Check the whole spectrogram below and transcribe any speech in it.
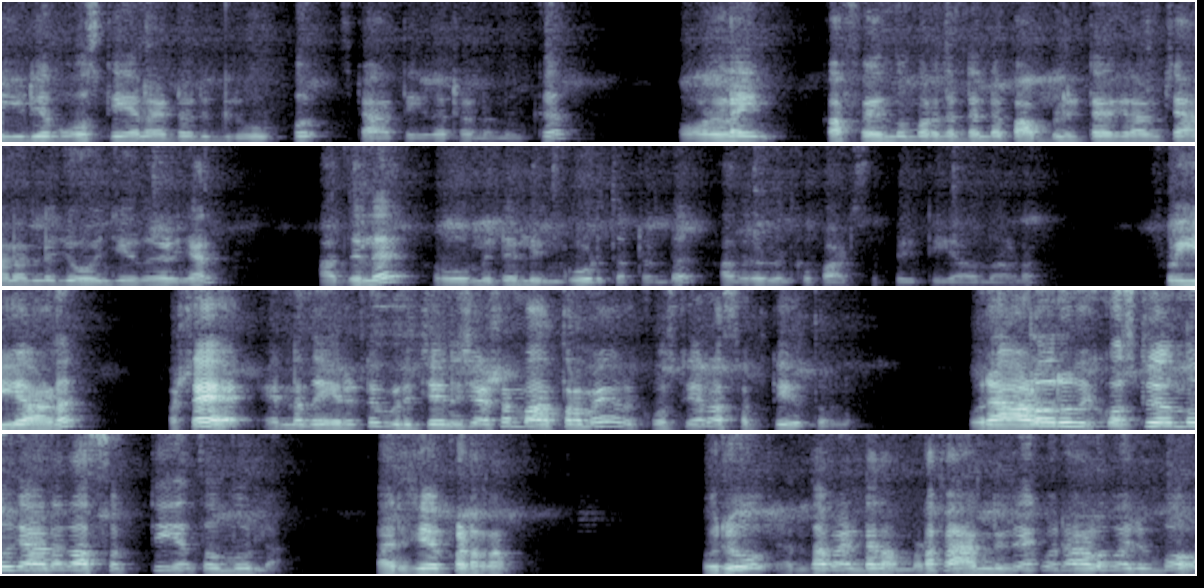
വീഡിയോ പോസ്റ്റ് ചെയ്യാനായിട്ട് ഒരു ഗ്രൂപ്പ് സ്റ്റാർട്ട് ചെയ്തിട്ടുണ്ട്. നിങ്ങൾക്ക് ഓൺലൈൻ കഫേ എന്നും പറഞ്ഞിട്ട് എന്റെ പബ്ലിക് ടെലിഗ്രാം ചാനലിൽ ജോയിൻ ചെയ്ത് കഴിഞ്ഞാൽ അതിൽ റൂമിന്റെ ലിങ്ക് കൊടുത്തിട്ടുണ്ട്. അതിൽ നിങ്ങൾക്ക് പാർട്ടിസിപ്പേറ്റ് ചെയ്യാവുന്നതാണ്. ഫ്രീ ആണ്. പക്ഷേ എന്നെ നേരിട്ട് വിളിച്ചതിന് ശേഷം മാത്രമേ റിക്വസ്റ്റ് ചെയ്യാൻ അക്സെപ്റ്റ് ചെയ്യത്തുള്ളൂ. ഒരാളൊരു റിക്വസ്റ്റ് ചെയ്യുന്നു ഞാനത് അക്സെപ്റ്റ് ചെയ്യത്തൊന്നുമില്ല. പരിചയപ്പെടണം. ഒരു എന്താ വേണ്ടേ? നമ്മുടെ ഫാമിലിയിലേക്ക് ഒരാൾ വരുമ്പോൾ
